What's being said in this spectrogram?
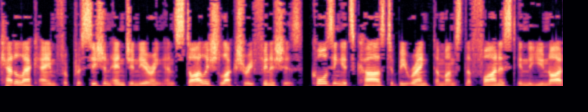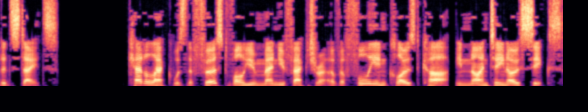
Cadillac aimed for precision engineering and stylish luxury finishes, causing its cars to be ranked amongst the finest in the United States. Cadillac was the first volume manufacturer of a fully enclosed car, in 1906.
